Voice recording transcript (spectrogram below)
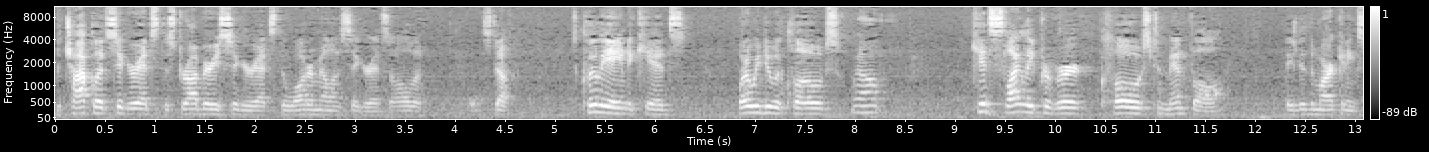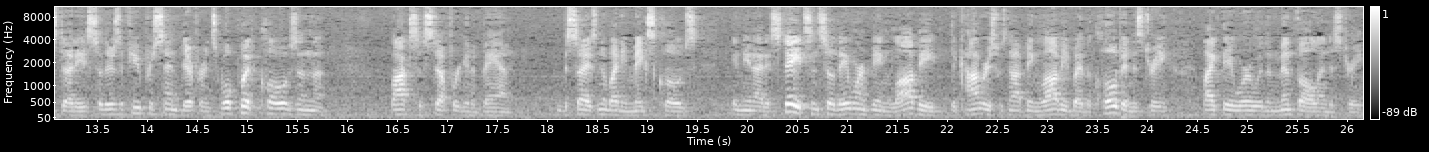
the chocolate cigarettes, the strawberry cigarettes, the watermelon cigarettes, all the stuff. It's clearly aimed at kids. What do we do with cloves? Well, kids slightly prefer cloves to menthol. They did the marketing studies, so there's a few percent difference. We'll put cloves in the box of stuff we're going to ban. And besides, nobody makes cloves in the United States, and so they weren't being lobbied. The Congress was not being lobbied by the clove industry like they were with the menthol industry.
